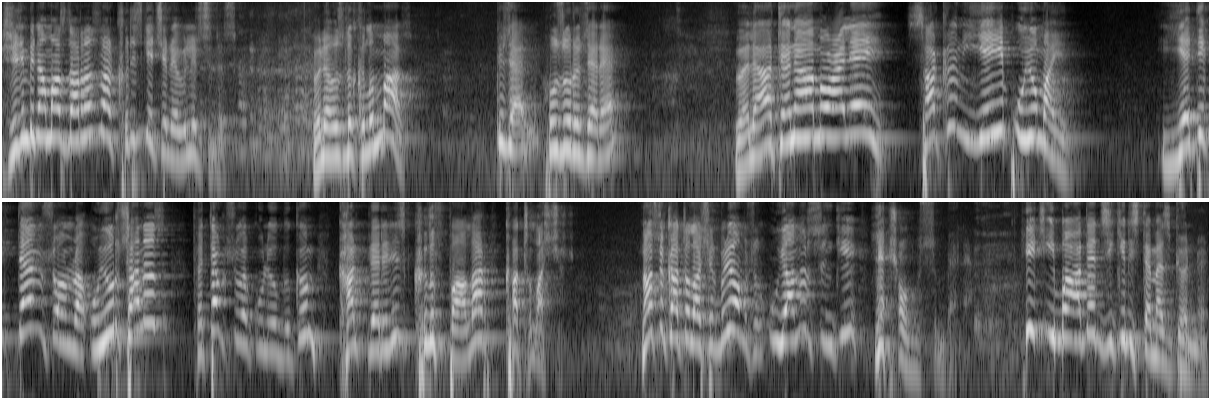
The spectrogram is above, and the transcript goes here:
Sizin bir namazlarınız var. Kriz geçirebilirsiniz. Öyle hızlı kılınmaz. Güzel, huzur üzere. Ve la tenamu aleyh. Sakın yiyip uyumayın. Yedikten sonra uyursanız fetaksu ve kulubukum kalpleriniz kılıf bağlar, katılaşır. Nasıl katılaşır biliyor musun? Uyanırsın ki leş olmuşsun böyle. Hiç ibadet, zikir istemez gönlün.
